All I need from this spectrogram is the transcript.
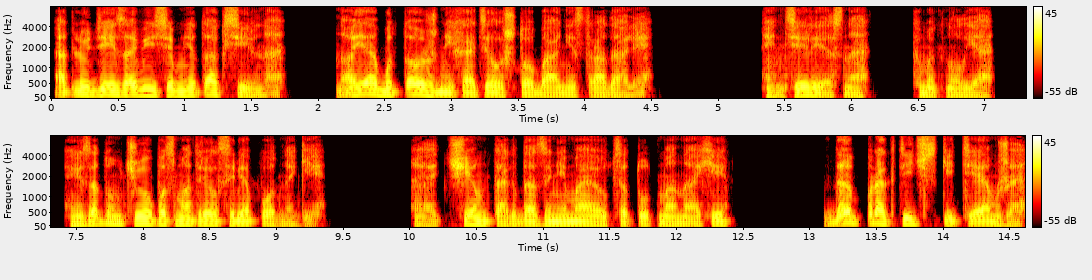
от людей зависим не так сильно, но я бы тоже не хотел, чтобы они страдали. Интересно, хмыкнул я и задумчиво посмотрел себе под ноги. А чем тогда занимаются тут монахи? Да практически тем же.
